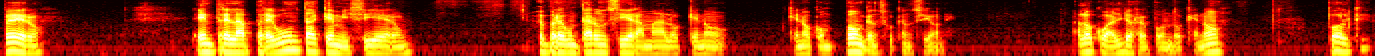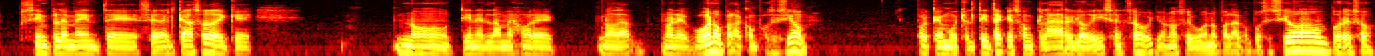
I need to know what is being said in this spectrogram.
Pero entre la pregunta que me hicieron, me preguntaron si era malo que no, que no compongan sus canciones. A lo cual yo respondo que no, porque simplemente se da el caso de que no tienen la mejor, no, da, no eres bueno para la composición porque hay muchos artistas que son claros y lo dicen, so, yo no soy bueno para la composición, por eso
